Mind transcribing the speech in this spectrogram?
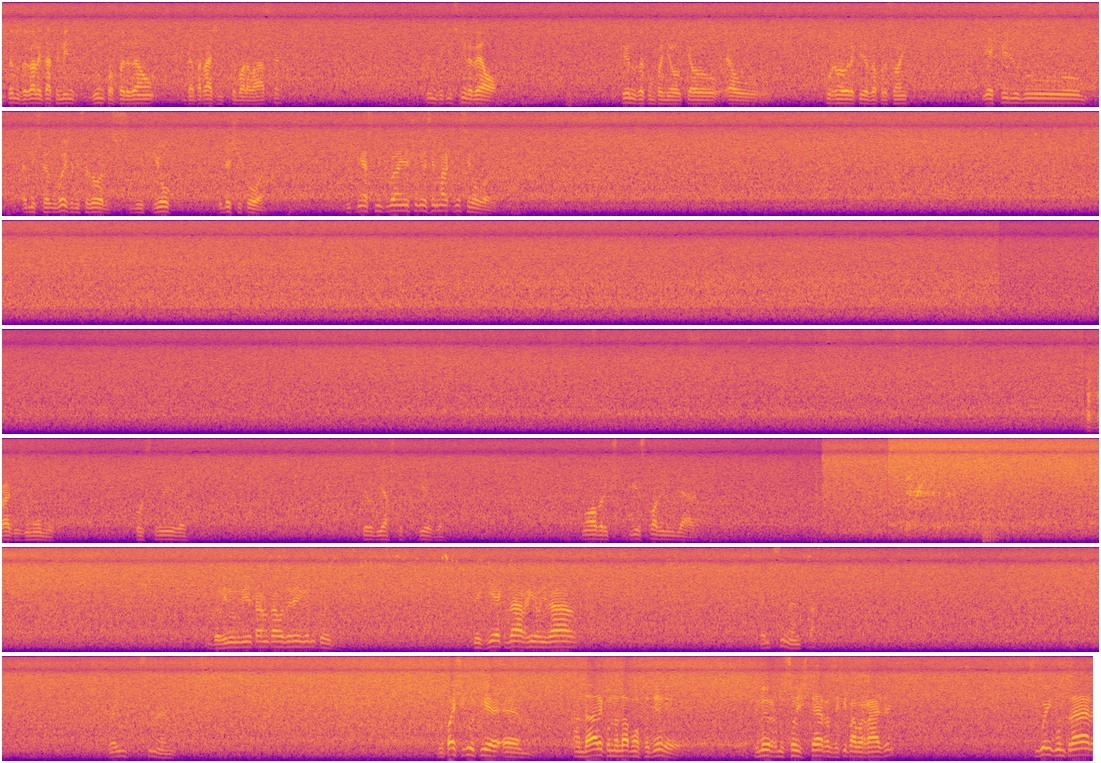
Estamos agora exatamente junto ao paradão da barragem de Cabora-Laça. Temos aqui o Sr. Abel, que nos acompanhou, que é o, é o coordenador aqui das operações, e é filho do administrador, dois administradores do Chioco e da Chicoa. E conhece muito bem a Sr. Marcos da Silva. Barragens do mundo construída pela diáspora portuguesa. Uma obra que os portugueses podem orgulhar. Dali não devia estar, não estavas a ver grande coisa. Daqui é que dá a realidade. É impressionante. É impressionante. Meu pai chegou aqui a, a andar quando andavam a fazer eh, as primeiras remoções de terras aqui para a barragem. Chegou a encontrar,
